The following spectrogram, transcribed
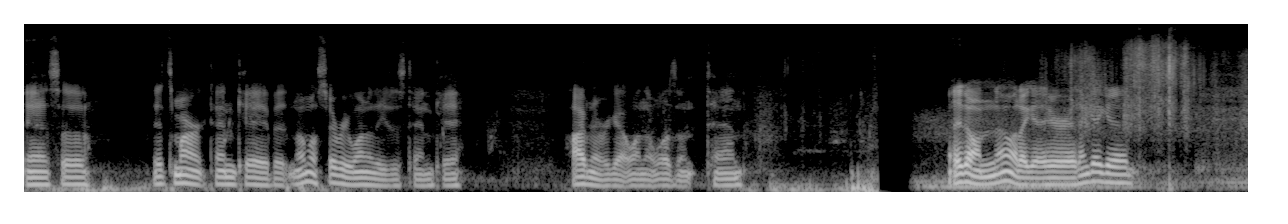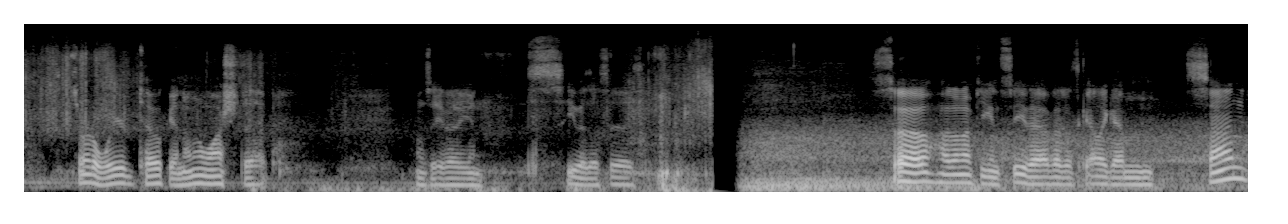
Yeah, so it's marked 10K, but almost every one of these is 10K. I've never got one that wasn't 10. I don't know what I got here. I think I got sort of weird token. I'm gonna wash it up. Let's see if I can see what this is. So, I don't know if you can see that, but it's got like a sun,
